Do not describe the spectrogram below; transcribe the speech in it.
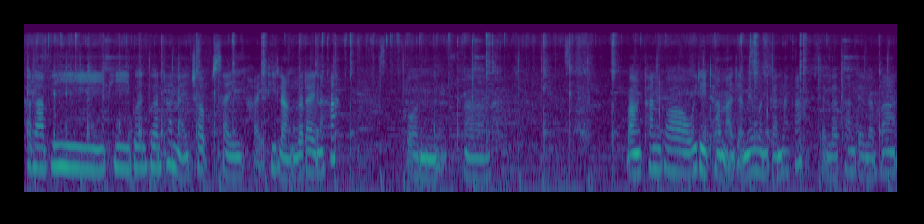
ถ้าพี่พี่เพื่อนเพื่อนท่านไหนชอบใส่ไข่ที่หลังก็ได้นะคะ ก่อนอา บางท่านก็วิธีทำอาจจะไม่เหมือนกันนะคะ แต่ละท่านแต่ละบ้าน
